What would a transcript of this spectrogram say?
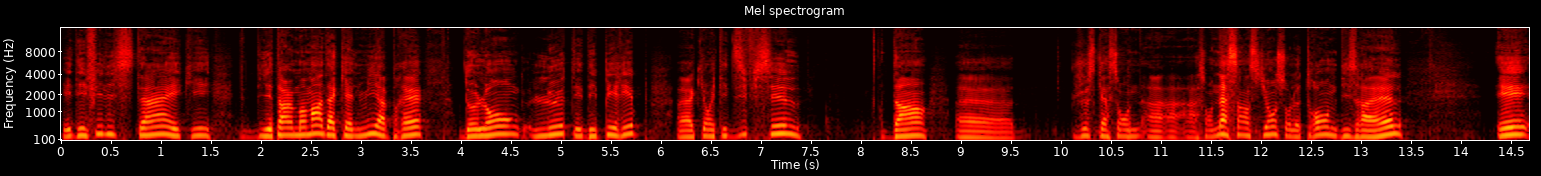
et des Philistins, et qui est un moment d'accalmie après de longues luttes et des périples euh, qui ont été difficiles dans, euh, jusqu'à son, à, ascension sur le trône d'Israël. Et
